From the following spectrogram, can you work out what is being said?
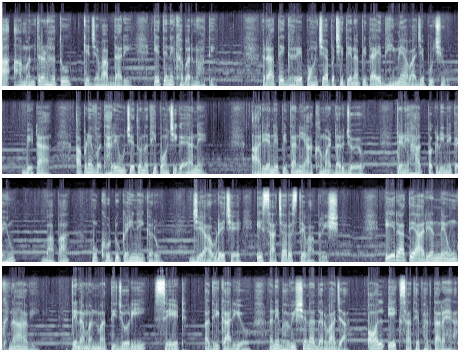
આ આમંત્રણ હતું કે જવાબદારી એ તેને ખબર નહોતી. રાતે ઘરે પહોંચ્યા પછી તેના પિતાએ ધીમે અવાજે પૂછ્યું, બેટા, આપણે વધારે ઊંચે તો નથી પહોંચી ગયા ને? આર્યને પિતાની આંખોમાં ડર જોયો. તેણે હાથ પકડીને કહ્યું, બાપા, હું ખોટું કંઈ નહીં કરું. જે આવડે છે એ સાચા રસ્તે વાપરીશ. એ રાતે આર્યનને ઊંઘ ન આવી. તેના મનમાં તિજોરી, શેઠ, અધિકારીઓ અને ભવિષ્યના દરવાજા ઓલ એક સાથે ફરતા રહ્યા.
